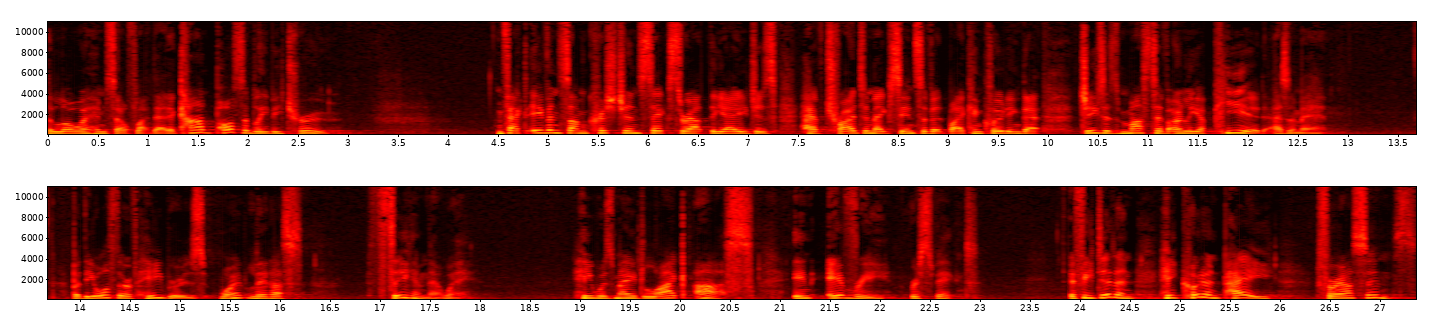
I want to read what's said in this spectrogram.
to lower himself like that. It can't possibly be true. In fact, even some Christian sects throughout the ages have tried to make sense of it by concluding that Jesus must have only appeared as a man. But the author of Hebrews won't let us see him that way. He was made like us in every respect. If he didn't, he couldn't pay for our sins.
